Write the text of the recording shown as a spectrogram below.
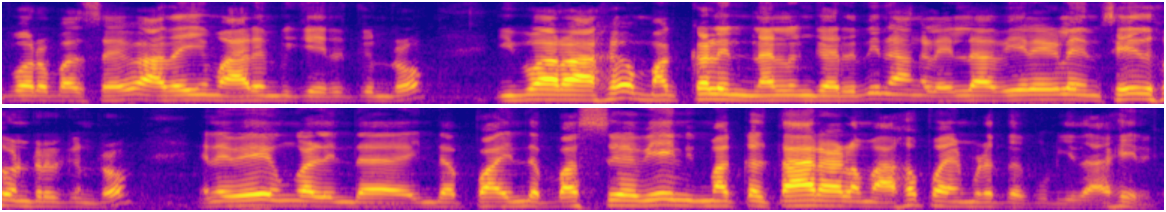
போகிற பஸ் சேவை அதையும் ஆரம்பிக்க இருக்கின்றோம் இவ்வாறாக மக்களின் நலன் கருதி நாங்கள் எல்லா வேலைகளையும் செய்து கொண்டிருக்கின்றோம் எனவே உங்கள் இந்த இந்த ப இந்த பஸ் சேவையை மக்கள் தாராளமாக பயன்படுத்தக்கூடியதாக இருக்கும்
